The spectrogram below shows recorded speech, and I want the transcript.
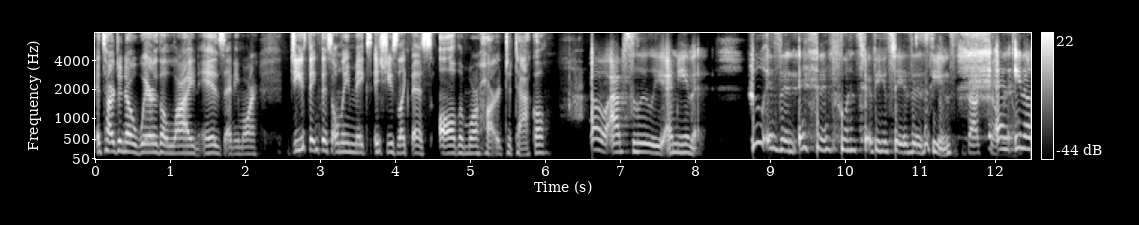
It's hard to know where the line is anymore. Do you think this only makes issues like this all the more hard to tackle? Oh, absolutely. I mean, who isn't an influencer these days, it seems. so and, real. you know,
